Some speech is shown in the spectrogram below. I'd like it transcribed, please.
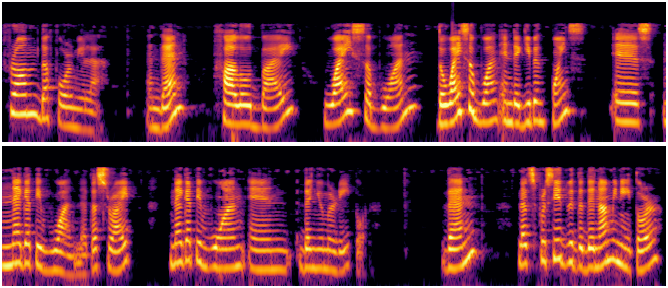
from the formula. And then, followed by y sub 1. The y sub 1 in the given points is negative 1. Let us write negative 1 in the numerator. Then, let's proceed with the denominator.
